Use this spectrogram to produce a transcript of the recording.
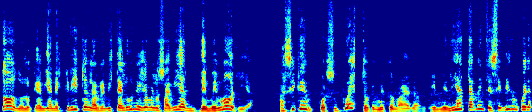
Todo lo que habían escrito en la revista Lunes yo me lo sabía de memoria. Así que, por supuesto que me tomaron. Inmediatamente se dieron cuenta.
